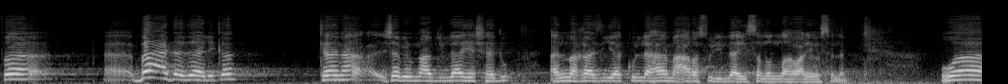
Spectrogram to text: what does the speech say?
فبعد ذلك كان جابر بن عبد الله يشهد المغازي كلها مع رسول الله صلى الله عليه وسلم. و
